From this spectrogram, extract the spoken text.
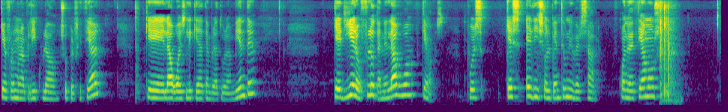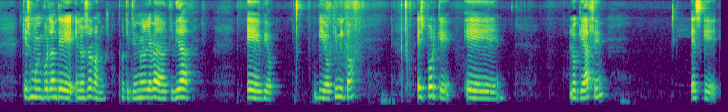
que forma una película superficial, que el agua es líquida a temperatura ambiente, que el hielo flota en el agua, ¿qué más? Pues que es el disolvente universal. Cuando decíamos que es muy importante en los órganos porque tiene una elevada actividad eh, bioquímica, es porque eh, lo que hace es que,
